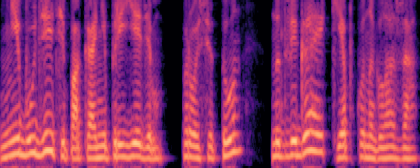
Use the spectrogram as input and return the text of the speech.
«Не будите, пока не приедем», — просит он, надвигая кепку на глаза.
